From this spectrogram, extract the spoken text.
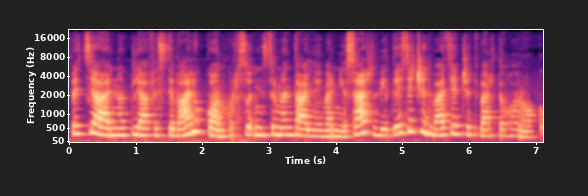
спеціально для фестивалю конкурсу Інструментальний вернісаж 2024 року.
